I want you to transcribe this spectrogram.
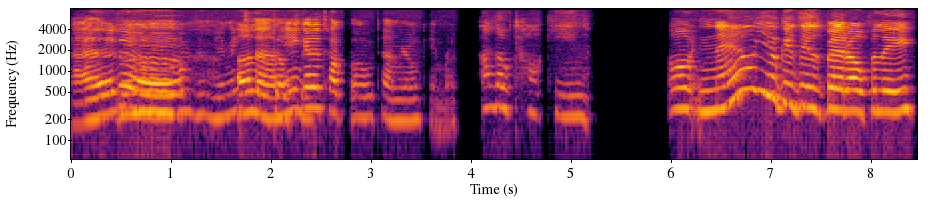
I know. Give me I time. You ain't talking. gotta talk the whole time you're on camera. I love talking. Oh, now you can see us better, hopefully,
